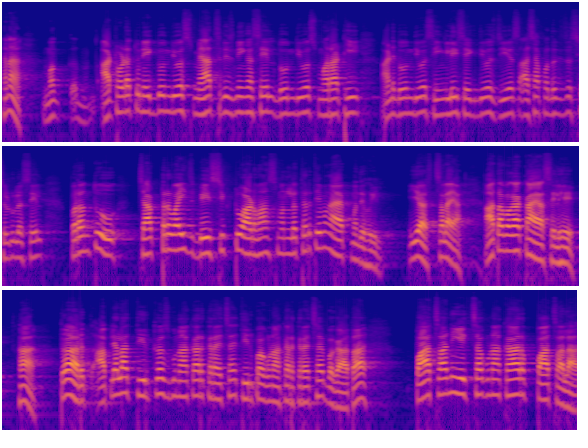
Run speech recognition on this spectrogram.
है ना? मग आठवड्यातून एक दोन दिवस मॅथ्स रिजनिंग असेल दोन दिवस मराठी आणि दोन दिवस इंग्लिश एक दिवस जी एस अशा पद्धतीचं शेड्यूल असेल. परंतु chapter wise basic to advance म्हणलं तर ते मग ॲपमध्ये होईल. यस चला या. आता बघा काय असेल हे. हां तर आपल्याला तिरकस गुणाकार करायचा आहे तिरपा गुणाकार करायचा आहे. बघा आता पाच आणि एकचा गुणाकार पाच आला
